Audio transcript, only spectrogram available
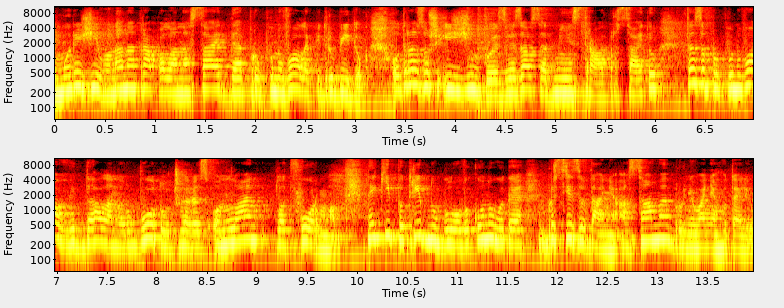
у мережі вона натрапила на сайт, де пропонували підробіток. Одразу ж із жінкою зв'язався адміністратор сайту та запропонував віддалену роботу через онлайн платформу, на якій потрібно було виконувати прості завдання, а саме бронювання готелів.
